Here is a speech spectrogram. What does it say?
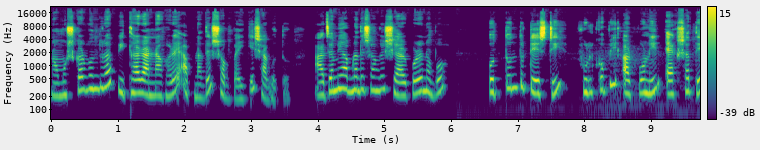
নমস্কার বন্ধুরা পিঠা রান্নাঘরে আপনাদের সবাইকে স্বাগত। আজ আমি আপনাদের সঙ্গে শেয়ার করে নেব অত্যন্ত টেস্টি ফুলকপি আর পনির একসাথে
